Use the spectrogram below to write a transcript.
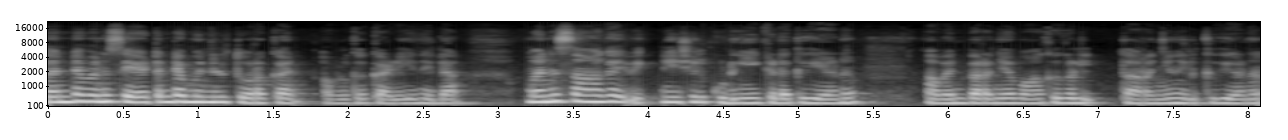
തന്റെ മനസ്സ് ഏട്ടന്റെ മുന്നിൽ തുറക്കാൻ അവൾക്ക് കഴിയുന്നില്ല. മനസ്സാകെ വിഘ്നേഷിൽ കുടുങ്ങിക്കിടക്കുകയാണ്. അവൻ പറഞ്ഞ വാക്കുകളിൽ തറഞ്ഞു നിൽക്കുകയാണ്.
